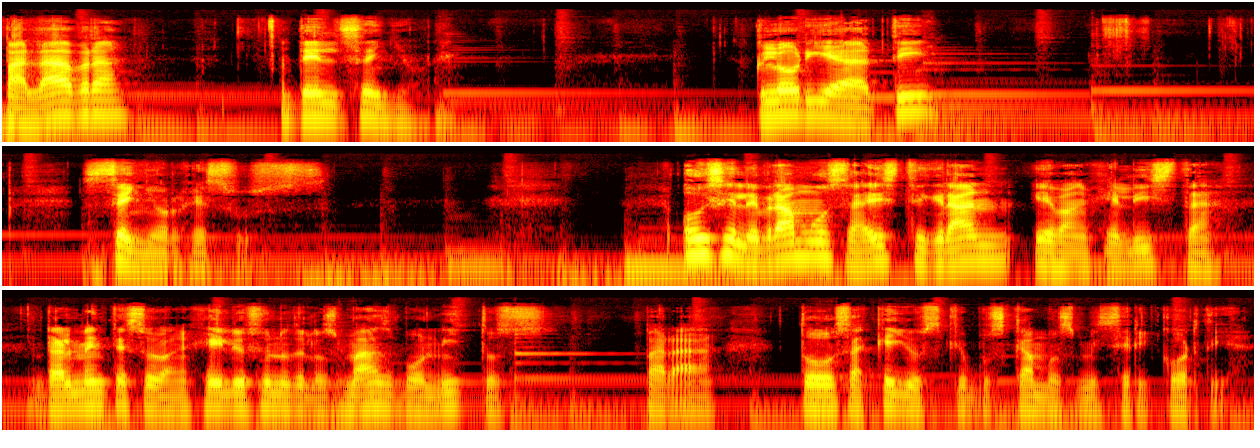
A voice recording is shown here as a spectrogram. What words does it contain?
Palabra del Señor. Gloria a ti, Señor Jesús. Hoy celebramos a este gran evangelista. Realmente su evangelio es uno de los más bonitos para todos aquellos que buscamos misericordia.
